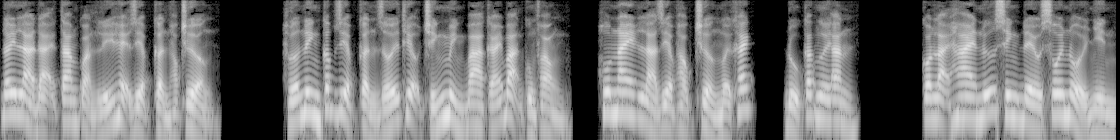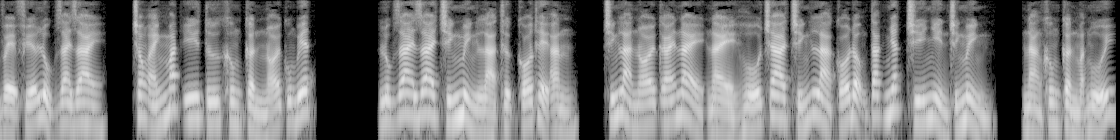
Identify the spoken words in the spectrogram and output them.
đây là đại tam quản lý hệ Diệp Cẩn học trưởng. Hứa ninh cấp Diệp Cẩn giới thiệu chính mình ba cái bạn cùng phòng, hôm nay là Diệp học trưởng mời khách, đủ các ngươi ăn. Còn lại hai nữ sinh đều sôi nổi nhìn về phía lục Giai Giai, trong ánh mắt ý tứ không cần nói cũng biết. Lục Giai Giai chính mình là thực có thể ăn, chính là nói cái này này hố cha chính là có động tác nhất trí nhìn chính mình, nàng không cần mặt mũi.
